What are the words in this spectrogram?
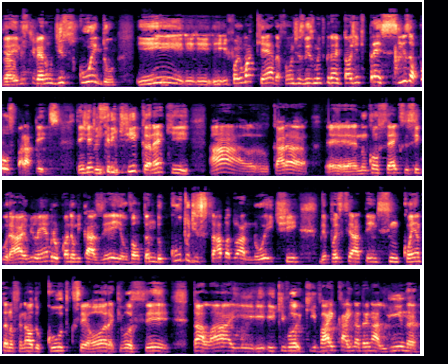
E aí eles tiveram um descuido e, e, e, foi uma queda, foi um deslize muito grande. Então a gente precisa pôr os parapeitos. Tem gente que critica, né, que ah, o cara é, não consegue se segurar. Eu me lembro quando eu me casei, eu voltando do culto de sábado à noite, depois que você atende 50 no final do culto, que você ora, que você tá lá e, e que, que vai cair na adrenalina.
